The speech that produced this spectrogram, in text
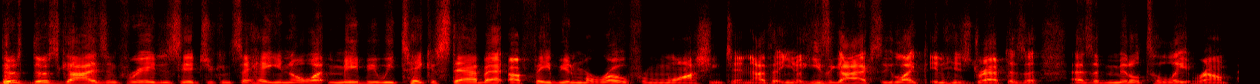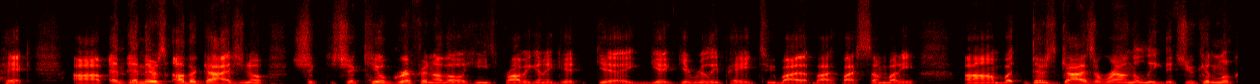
there's there's guys in free agency that you can say, hey, you know what? Maybe we take a stab at uh, Fabian Moreau from Washington. I think you know he's a guy I actually liked in his draft as a as a middle to late round pick. Uh, and, and there's other guys, you know, Sha- Shaquill Griffin, although he's probably going to get get get get really paid too by by by somebody. Um, but there's guys around the league that you can look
